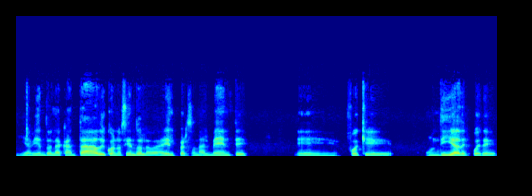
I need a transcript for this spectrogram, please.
y, habiéndola cantado y conociéndolo a él personalmente, fue que un día, después de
